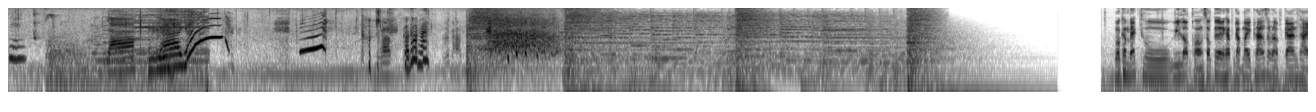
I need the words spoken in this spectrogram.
อย่าอย่าอย่าครับ ขอโทษมันเลิกครับ Welcome back to Vlog ของ Soccer นะครับ กลับมาอีกครั้งสำหรับการถ่าย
